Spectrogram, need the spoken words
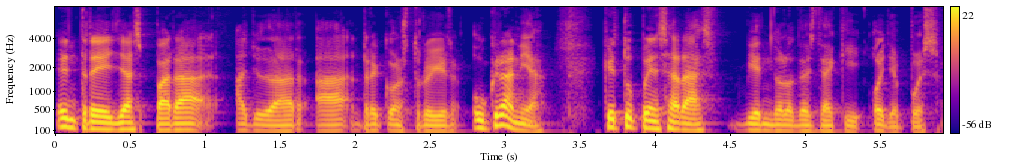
entre ellas para ayudar a reconstruir Ucrania. Que tú pensarás viéndolo desde aquí, oye, pues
